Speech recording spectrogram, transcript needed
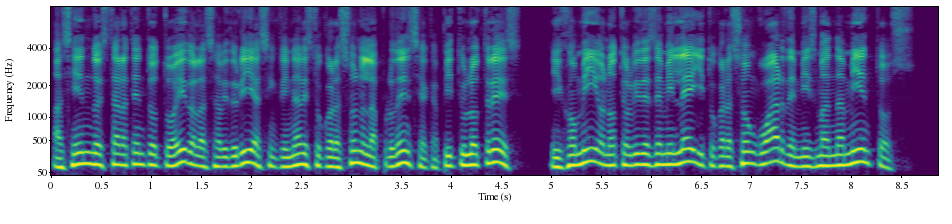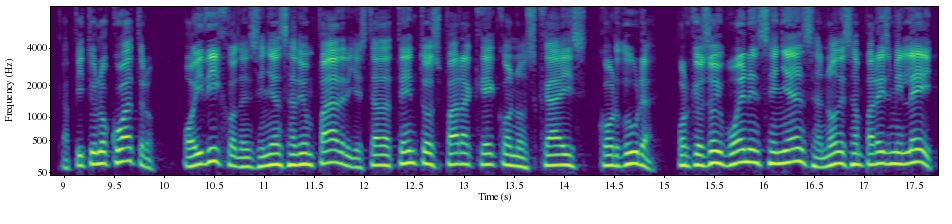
haciendo estar atento tu oído a la sabiduría, si inclinares tu corazón a la prudencia. Capítulo 3. Hijo mío, no te olvides de mi ley y tu corazón guarde mis mandamientos. Capítulo 4. Hoy dijo de enseñanza de un padre y estad atentos para que conozcáis cordura, porque os doy buena enseñanza, no desamparéis mi ley.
